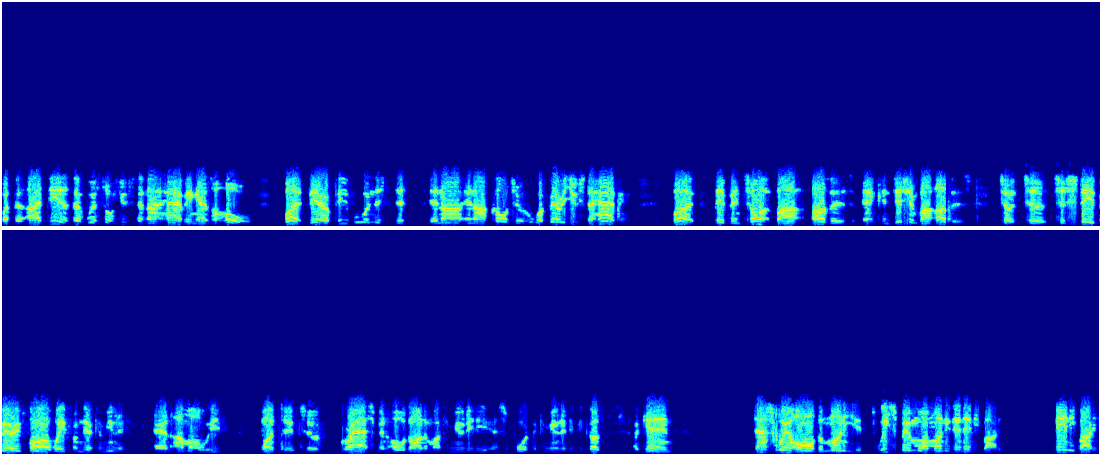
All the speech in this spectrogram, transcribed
But the idea is that we're so used to not having as a whole. But there are people in this, this in our in our culture who are very used to having, but they've been taught by others and conditioned by others to to to stay very far away from their community. And I'm always to to grasp and hold on to my community and support the community because again, that's where all the money is. We spend more money than anybody. Anybody.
